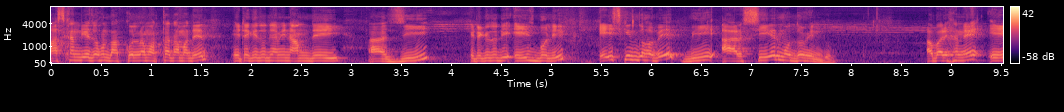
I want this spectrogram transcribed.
মাঝখান দিয়ে যখন ভাগ করলাম, অর্থাৎ আমাদের এটাকে যদি আমি নাম দেই জি এটাকে যদি এইচ বলি এইচ কিন্তু হবে বি আর সি এর মধ্যবিন্দু। আবার এখানে এ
